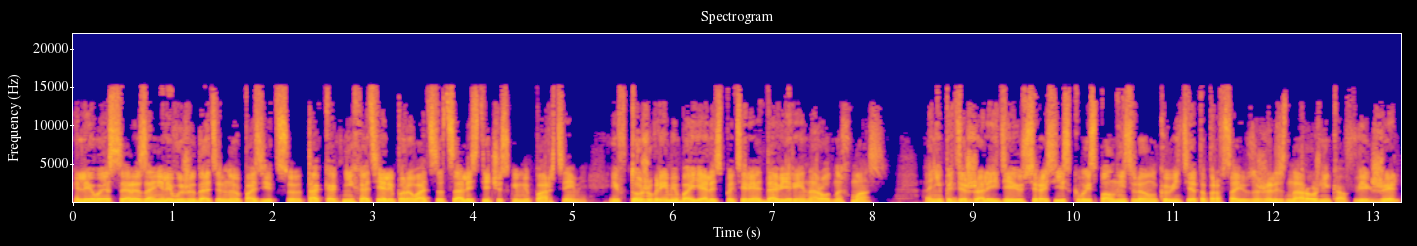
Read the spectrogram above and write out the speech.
Левые эсеры заняли выжидательную позицию, так как не хотели порывать социалистическими партиями и в то же время боялись потерять доверие народных масс. Они поддержали идею Всероссийского исполнительного комитета профсоюза железнодорожников «Викжель»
